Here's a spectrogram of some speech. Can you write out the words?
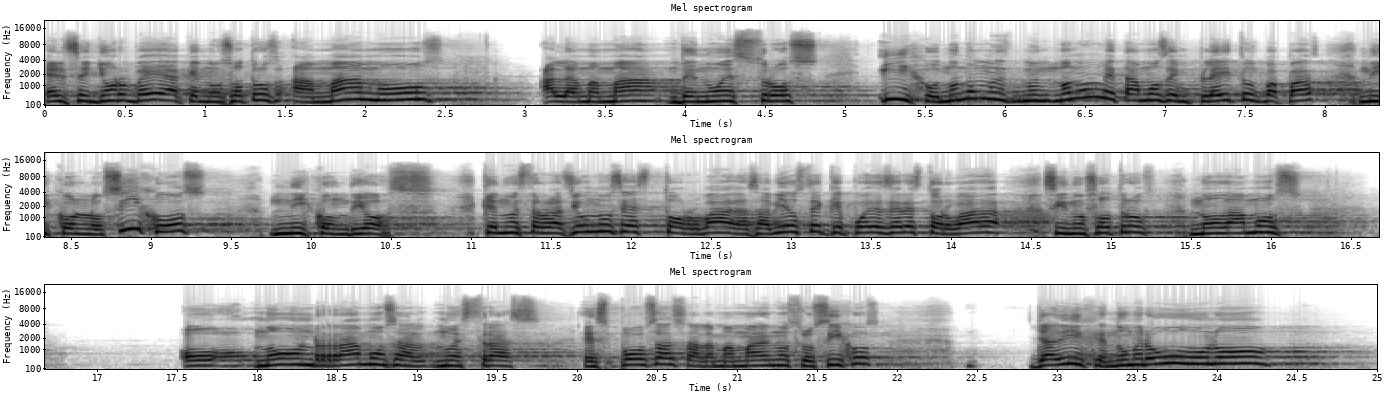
el Señor vea que nosotros amamos a la mamá de nuestros hijos. No nos, no nos metamos en pleitos, papás, ni con los hijos, ni con Dios. Que nuestra oración no sea estorbada. ¿Sabía usted que puede ser estorbada si nosotros no damos o no honramos a nuestras esposas, a la mamá de nuestros hijos? Ya dije, número uno,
